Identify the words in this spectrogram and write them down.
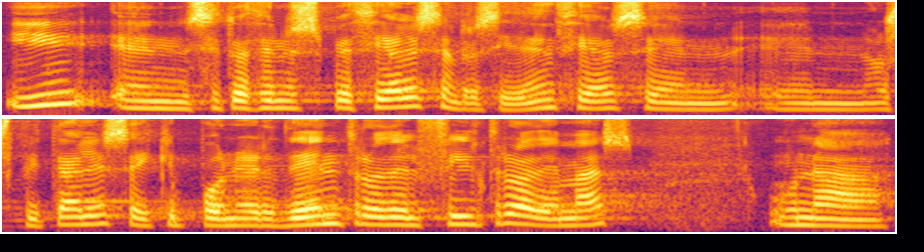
y en situaciones especiales, en residencias, en, hospitales, hay que poner dentro del filtro además una,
